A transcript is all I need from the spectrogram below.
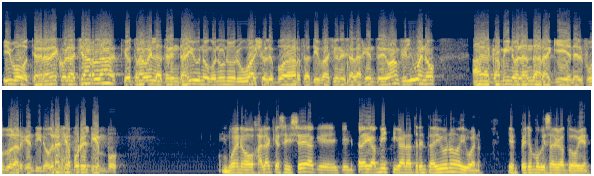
Ivo, te agradezco la charla, que otra vez la 31 con un uruguayo le pueda dar satisfacciones a la gente de Banfield y bueno, haga camino al andar aquí en el fútbol argentino. Gracias por el tiempo. Bueno, ojalá que así sea, que, traiga mística a la 31 y bueno, esperemos que salga todo bien.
